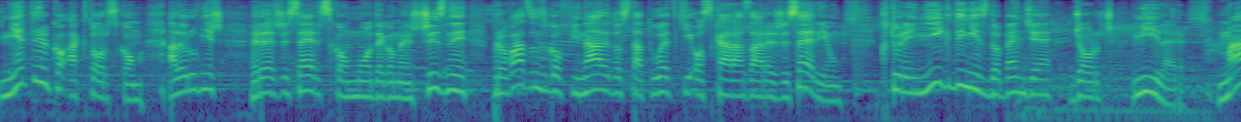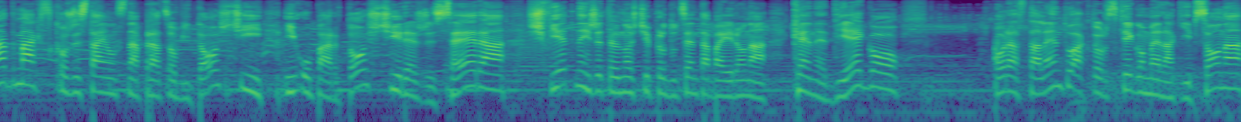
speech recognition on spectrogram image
nie tylko aktorską, ale również reżyserską młodego mężczyzny, prowadząc go w finale do statuetki Oscara za reżyserię, której nigdy nie zdobędzie George Miller. Mad Max, korzystając na pracowitości i upartości reżysera, świetnej rzetelności producenta Byrona Kennedy'ego, oraz talentu aktorskiego Mela Gibsona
